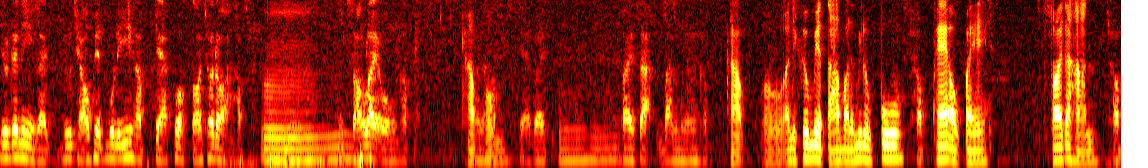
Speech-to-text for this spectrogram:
อยู่ที่นี่ก็อยู่แถวเพชรบุรีครับแจกพวกต่อชดครับ อืมอีกสองร้อยองค์ครับครับนั่นผแหละมแจกไปอืมซอยสะบ้านเมืองครับ ครับอ๋ออันนี้คือเมตตาบารมีหลวงปู่ครับ แผ่ออกไป ซอยทหาร ครับ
